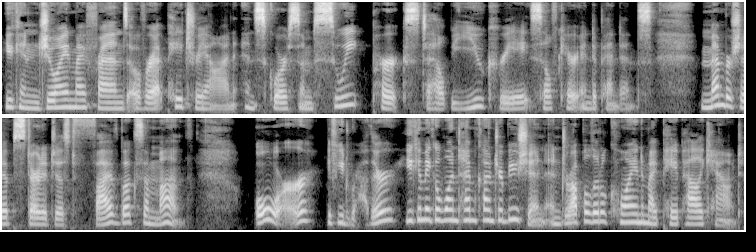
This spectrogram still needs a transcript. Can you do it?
you can join my friends over at Patreon and score some sweet perks to help you create self care independence. Memberships start at just five bucks a month. Or, if you'd rather, you can make a one time contribution and drop a little coin in my PayPal account.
